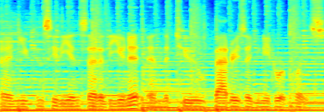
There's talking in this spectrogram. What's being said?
and you can see the inside of the unit and the two batteries that you need to replace.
